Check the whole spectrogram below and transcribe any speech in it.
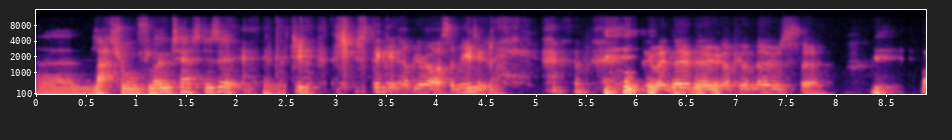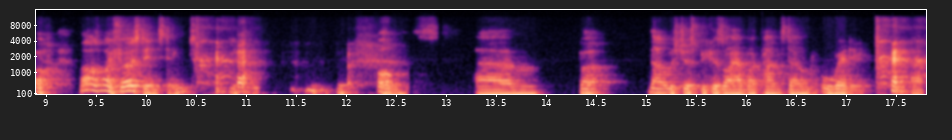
Um, lateral flow test, is it? Did you, did you stick it up your ass immediately? they went, no, no, up your nose, sir. Oh, that was my first instinct. oh, um, but that was just because I had my pants down already. if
